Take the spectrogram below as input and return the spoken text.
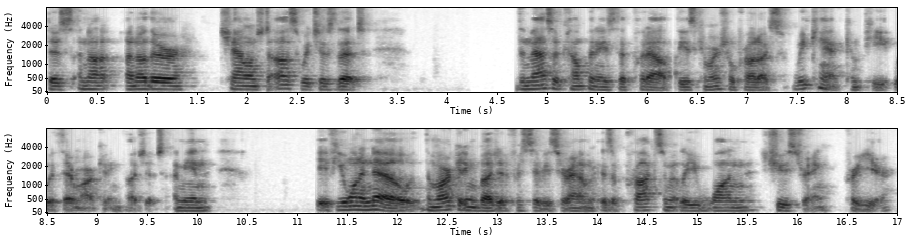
there's an- another challenge to us, which is that the massive companies that put out these commercial products, we can't compete with their marketing budget. I mean, if you want to know, the marketing budget for CiviCRM is approximately one shoestring per year.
